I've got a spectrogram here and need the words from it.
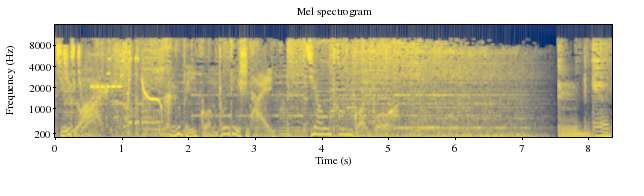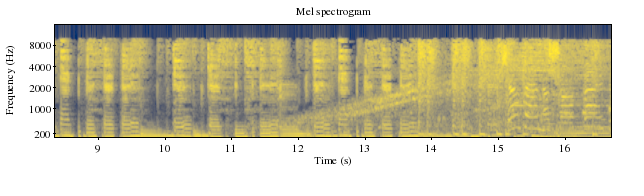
九九二，河北广播电视台交通广播。向烦恼说拜拜，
